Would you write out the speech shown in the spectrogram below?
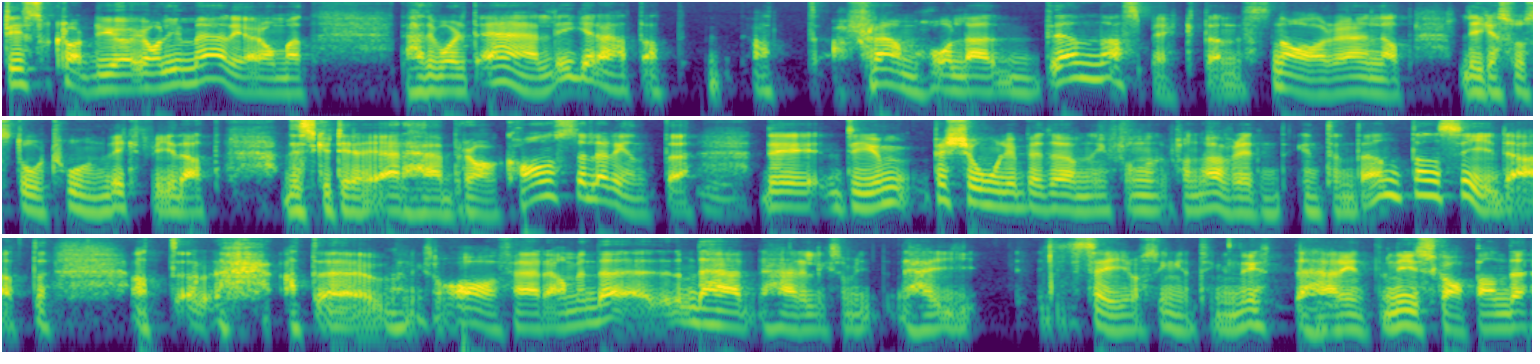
det är såklart, jag, jag håller med er om att det hade varit ärligare att, att, att framhålla den aspekten snarare än att lägga så stor tonvikt vid att diskutera är det här bra konst eller inte. Mm. Det, det, är ju en personlig bedömning från, från överintendentens sida att, att, att äh, liksom avfärda men det, det, här, det, här är liksom, det här säger oss ingenting nytt, det här är inte nyskapande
